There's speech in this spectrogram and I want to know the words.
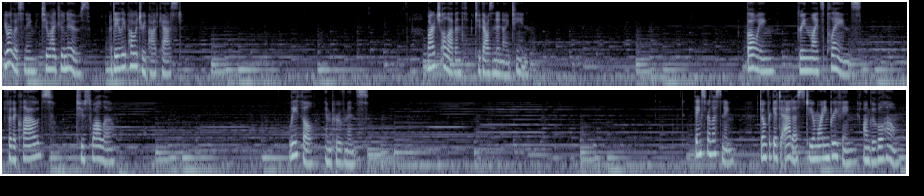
You're listening to Haiku News, a daily poetry podcast. March 11th, 2019. Boeing green lights planes for the clouds to swallow. Lethal improvements. Thanks for listening. Don't forget to add us to your morning briefing on Google Home.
